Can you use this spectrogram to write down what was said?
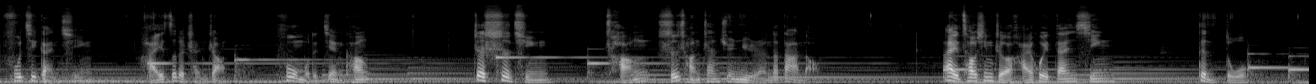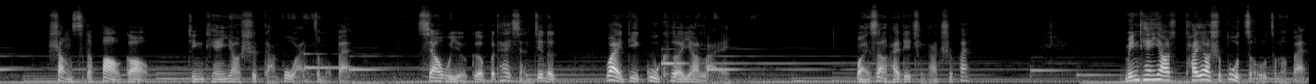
夫妻感情、孩子的成长、父母的健康，这事情常时常占据女人的大脑。爱操心者还会担心更多。上司的报告今天要是赶不完怎么办？下午有个不太想见的外地顾客要来，晚上还得请他吃饭。明天要他要是不走怎么办？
